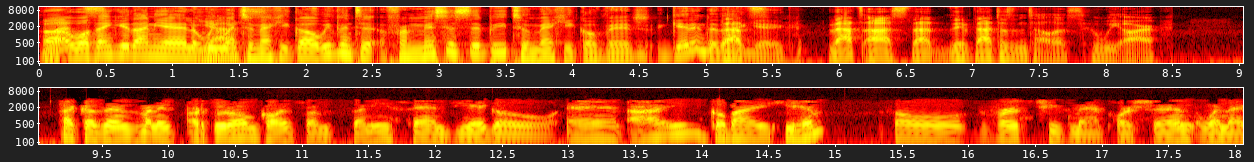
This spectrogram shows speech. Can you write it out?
Uh, well, thank you, Daniel. We went to Mexico. We've been to from Mississippi to Mexico, bitch. Get into that That's, gig. that's us. That if that doesn't tell us who we are. Hi, cousins. My name is Arturo. I'm calling from sunny San Diego, and I go by he, him. So the first chisme portion, when I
